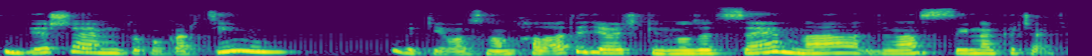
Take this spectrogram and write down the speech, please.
вешаем только картины, такие в основном халаты девочки, но за це на, до нас сильно кричать.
